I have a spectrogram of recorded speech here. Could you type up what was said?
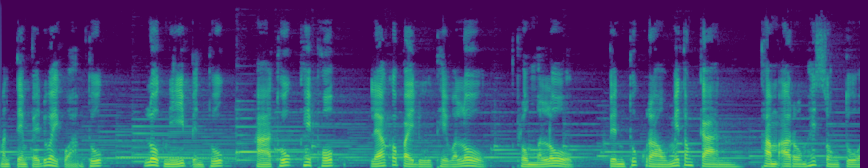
มันเต็มไปด้วยความทุกข์ โลกนี้เป็นทุกข์ หาทุกข์ให้พบ แล้วก็ไปดูเทวโลก พรหมโลก เป็นทุกข์เราไม่ต้องการทำอารมณ์ให้ทรงตัว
